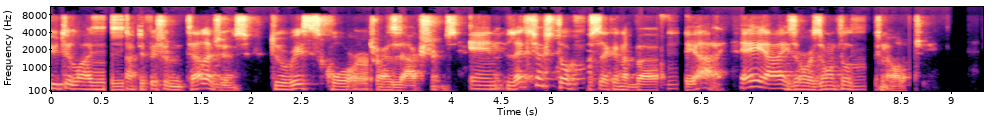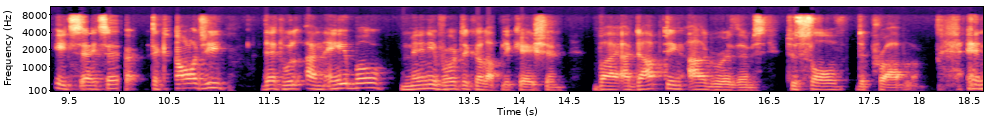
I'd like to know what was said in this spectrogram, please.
utilizes artificial intelligence to risk score transactions. And let's just talk for a second about AI. AI is a horizontal technology. It's a, it's a technology that will enable many vertical application by adopting algorithms to solve the problem. And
